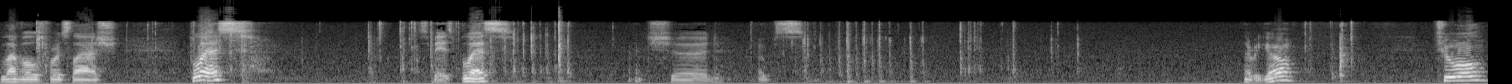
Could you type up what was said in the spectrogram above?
Levels forward slash bliss space bliss. That should oops. There we go. Tool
